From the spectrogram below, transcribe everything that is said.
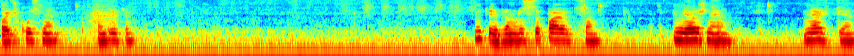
Очень вкусная. Смотрите. Смотрите, прям рассыпаются. Нежные, мягкие.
